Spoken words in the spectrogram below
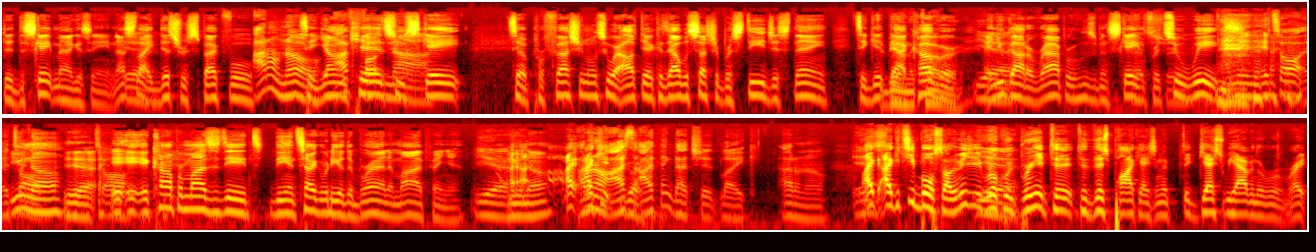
the, the skate magazine. That's Yeah. like disrespectful I don't know. to young I fu- kids nah. who skate to professionals who are out there because that was such a prestigious thing to get To that the cover, cover. and you got a rapper who's been skating That's for true. two weeks I mean, it's all. It's You all- know. Yeah. all- it, it, it compromises the the integrity of the brand, in my opinion. yeah. You know, I, I don't know. can- I. I think that shit like I don't know. I, I can see both sides. Let me just real quick bring it to, to this podcast and the, the guests we have in the room, right?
